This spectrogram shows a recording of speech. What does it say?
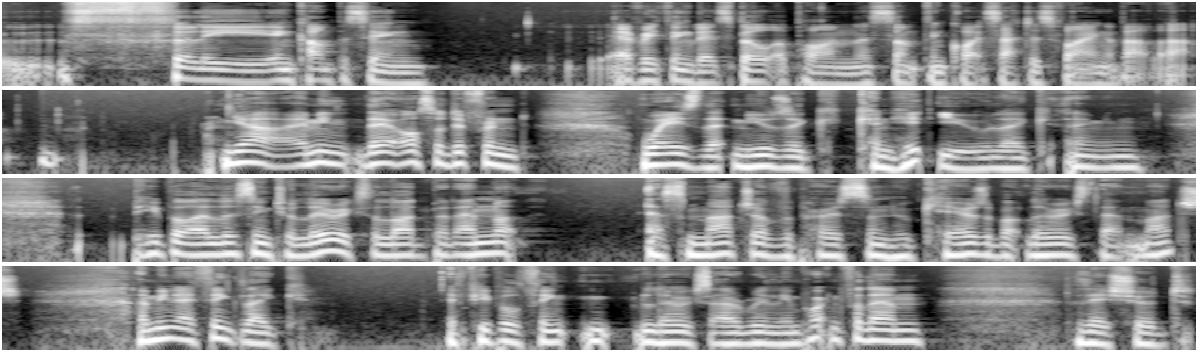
uh, fully encompassing everything that it's built upon. There's something quite satisfying about that. Yeah. I mean, there are also different ways that music can hit you. Like, I mean, people are listening to lyrics a lot, but I'm not as much of a person who cares about lyrics that much. I mean, I think like if people think lyrics are really important for them, they should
